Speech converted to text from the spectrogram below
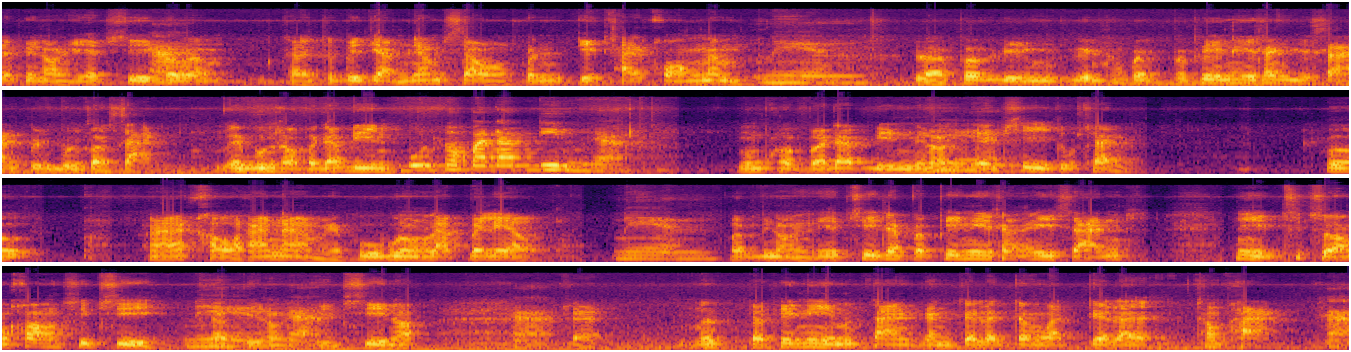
จะไปน้องเอฟซีค่ะ เพราะว่าถ้าจะไปย่ำย่ำเสาเป็นติดขายของน้แมนำเหลือเพิ่มดีมืออื่นทั้งประเภทนี้ทั้งอีสานเป็นบุญก่อสัตว์เป็นบุญเขอประดับดิน บุญเขาประดับดินค่ะ บุญเขอประดับดินพี่น้องแม่เอฟซีทุกท่านเพื่อ หาเขาวหาน้ำให้ผู้ผู้รับไปแล้วแมนเพราะพี่น้องเอฟซีทั้งประเภทนี้ทั้งอีสานนี่สิบสองข้องสิบสี่แม่ครับพี่น้องค่ะเอฟซีเนาะค่ะแต่มันประเภทนี้มันต่างกันแต่ละจังหวัดแต่ละทั้งภาคค่ะ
